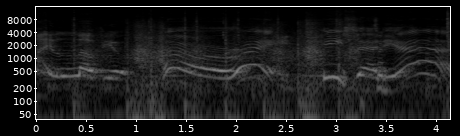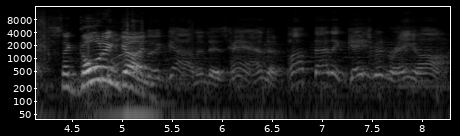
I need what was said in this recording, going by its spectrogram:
I love you. All right. He said It's a- yes. It's a golden Put the gun. gun in his hand and pop that engagement ring on.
